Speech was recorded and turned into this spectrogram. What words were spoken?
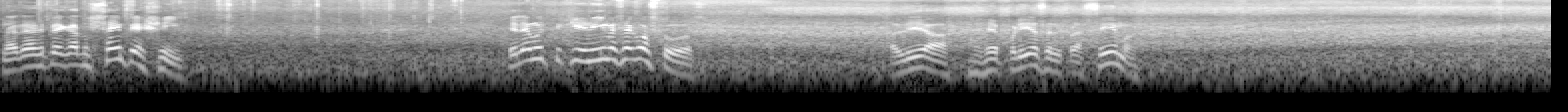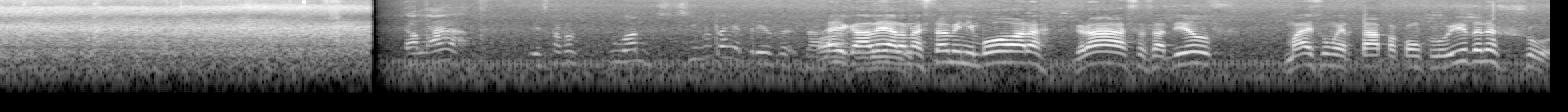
Na verdade, pegado uns 100 peixinhos. Ele é muito pequenininho, mas é gostoso. Ali, ó, a represa ali pra cima. Tá lá, eles estavam pulando de cima da represa. Da Aí galera, nós estamos indo embora, graças a Deus. Mais uma etapa concluída, né, Chuchu?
